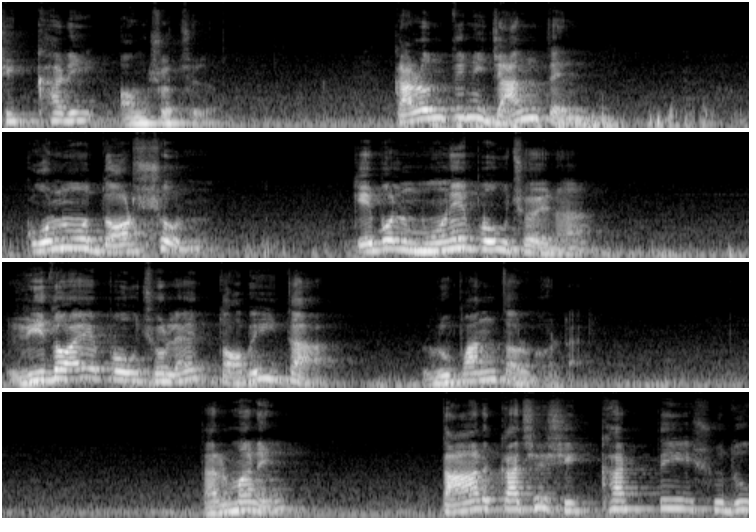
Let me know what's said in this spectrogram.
শিক্ষারই অংশ ছিল। কারণ তিনি জানতেন, কোনো দর্শন কেবল মনে পৌঁছয় না হৃদয়ে পৌঁছলে তবেই তা রূপান্তর ঘটায়। তার মানে তার কাছে শিক্ষার্থী শুধু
